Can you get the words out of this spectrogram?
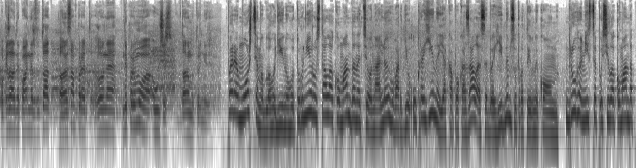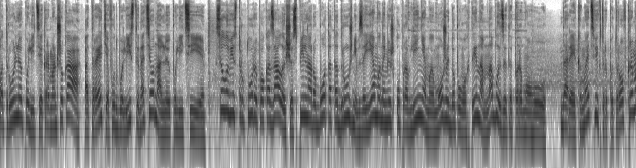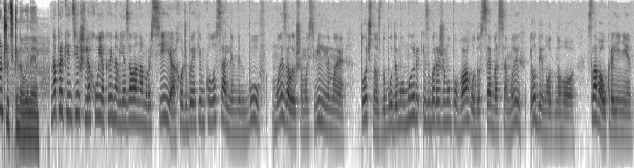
показали непоганий результат. Але насамперед головне не перемога, а участь в даному турнірі. Переможцями благодійного турніру стала команда Національної гвардії України, яка показала себе гідним супротивником. Друге місце посіла команда патрульної поліції Кременчука, а третє футболісти Національної поліції. Силові структури показали, що спільна робота та дружні взаємини між управліннями можуть допомогти нам наблизити перемогу. Дар'я Кимець, Віктор Петров, Кременчуцькі новини. Наприкінці шляху, який нав'язала нам Росія, хоч би яким колосальним він був, ми залишимось вільними. Точно здобудемо мир і збережемо повагу до себе самих і один одного. Слава Україні!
